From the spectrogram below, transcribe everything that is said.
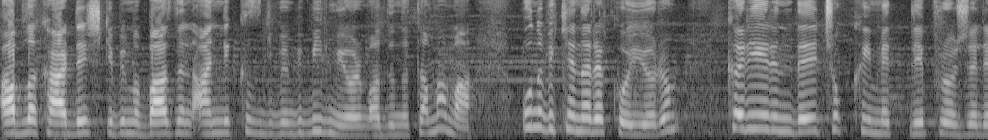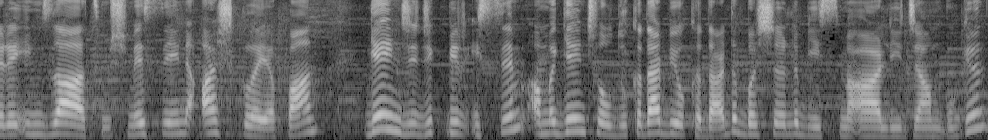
abla kardeş gibi mi, bazen anne kız gibi mi bilmiyorum adını tam ama bunu bir kenara koyuyorum. Kariyerinde çok kıymetli projelere imza atmış, mesleğini aşkla yapan gencecik bir isim ama genç olduğu kadar bir o kadar da başarılı bir ismi ağırlayacağım bugün.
